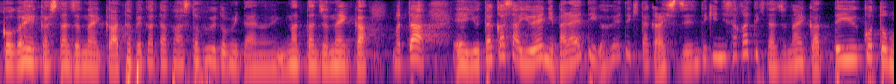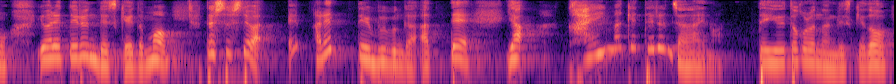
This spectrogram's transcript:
考が変化したんじゃないか、食べ方ファストフードみたいなのになったんじゃないか、また、えー豊かさゆえにバラエティが増えてきたから必然的に下がってきたんじゃないかっていうことも言われてるんですけれども、私としては、え、あれ？っていう部分があって、いや、買い負けてるんじゃないの？っていうところなんですけど、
